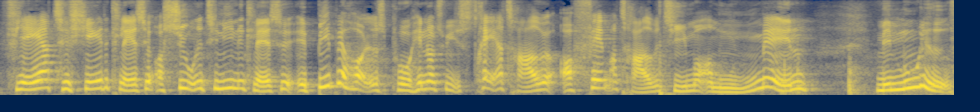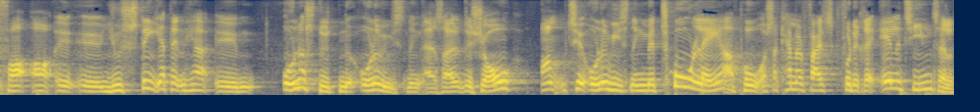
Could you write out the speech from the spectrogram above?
4. til 6. klasse og 7. til 9. klasse øh, bibeholdes på henholdsvis 33 og 35 timer om ugen. Men med mulighed for at øh, øh, justere den her øh, understøttende undervisning, altså alt det sjove, om til undervisning med to lærere på, og så kan man faktisk få det reelle timetal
